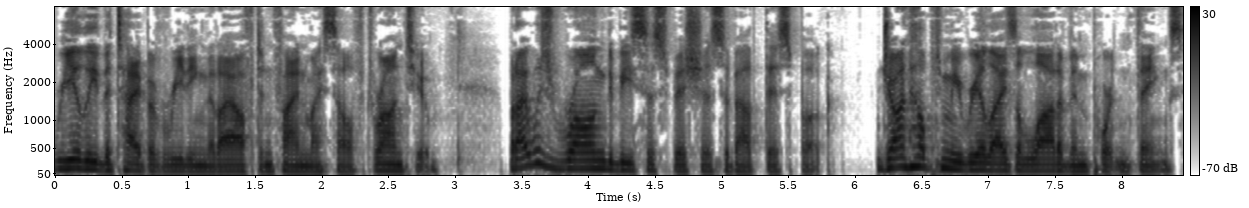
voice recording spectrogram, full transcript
really the type of reading that I often find myself drawn to. But I was wrong to be suspicious about this book. Jon helped me realize a lot of important things.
